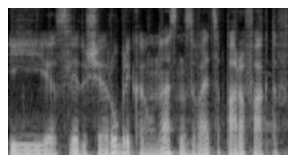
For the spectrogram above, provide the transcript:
И следующая рубрика у нас называется «Пара фактов».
